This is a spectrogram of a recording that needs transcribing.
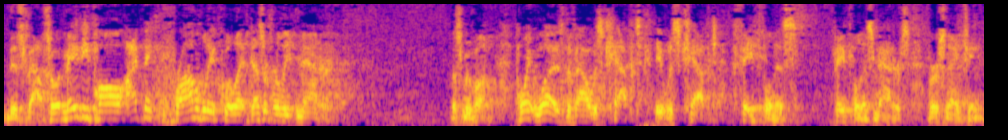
this vow. So it may be Paul, I think probably Aquila, it doesn't really matter. Let's move on. Point was, the vow was kept. It was kept. Faithfulness. Faithfulness matters. Verse 19.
